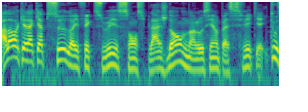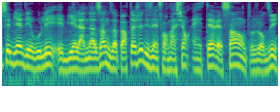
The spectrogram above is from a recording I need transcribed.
Alors que la capsule a effectué son splashdown dans l'océan Pacifique et tout s'est bien déroulé, eh bien la NASA nous a partagé des informations intéressantes aujourd'hui.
